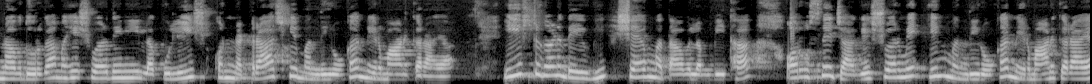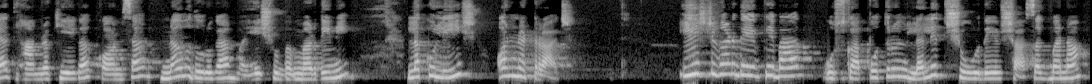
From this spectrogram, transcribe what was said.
नवदुर्गा महेश्वरदिनी, लकुलीश और नटराज के मंदिरों का निर्माण कराया। ईष्टगण देव भी शैव मतावलंबी था और उसने जागेश्वर में इन मंदिरों का निर्माण कराया। ध्यान रखिएगा कौन सा नव दुर्गा महेश मर्दिनी, लकुलीश और नटराज। ईष्टगण देव के बाद उसका पुत्र ललित शूरदेव शासक बना,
